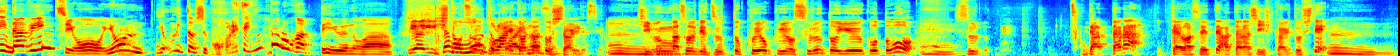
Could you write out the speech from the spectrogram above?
にダ・ヴィンチを読ん読みとしてこれでいいんだろうかっていうのはいや一つの捉え方としてはいいですよ、うん。自分がそれでずっとくよくよするということをええ。する、だったら一回忘れて新しい光としてうん。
